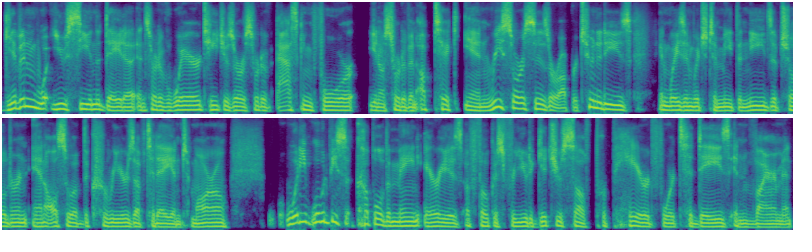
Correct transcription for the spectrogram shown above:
given what you see in the data and sort of where teachers are sort of asking for you know sort of an uptick in resources or opportunities in ways in which to meet the needs of children and also of the careers of today and tomorrow what do you, what would be a couple of the main areas of focus for you to get yourself prepared for today's environment?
